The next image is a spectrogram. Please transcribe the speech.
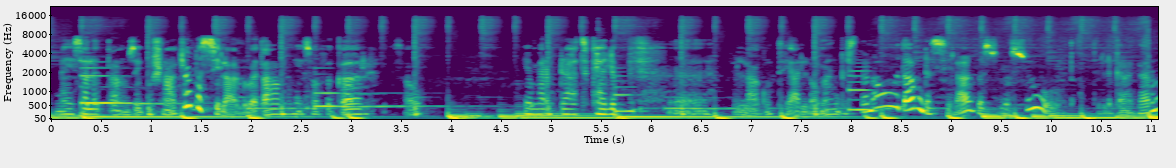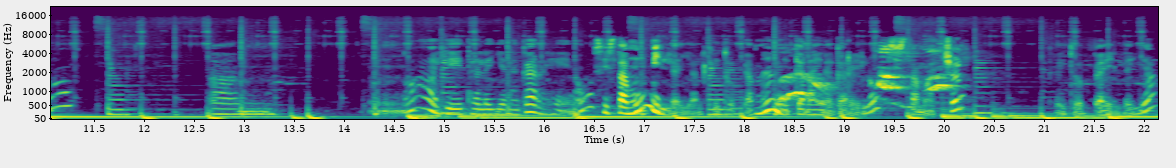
እና የሰለጠኑ ዜጎች ናቸው። ደስ ይላሉ በጣም የሰው ፍቅር ሰው የመርዳት ከልብ ፍላጎት ያለው መንግስት ነው። በጣም ደስ ይላል። በሱ በሱ በጣም ትልቅ ነገር ነው። ይሄ የተለየ ነገር ይሄ ነው። system ኡም ይለያል ከኢትዮጵያ ምንም የሚገናኝ ነገር የለውም። system ኣችን ከኢትዮጵያ ይለያል።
